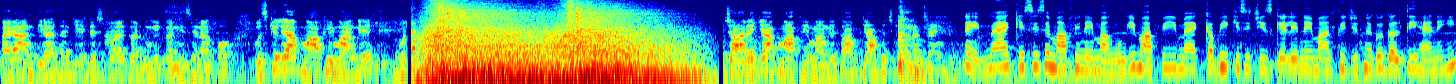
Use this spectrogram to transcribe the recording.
बयान दिया था कि डिस्ट्रॉय कर दूँगी करनी सेना को उसके लिए आप माफ़ी मांगे। चाह रहे कि आप माफ़ी मांगे तो आप क्या कुछ कहना चाहेंगे? नहीं मैं किसी से माफ़ी नहीं मांगूँगी। माफ़ी मैं कभी किसी चीज़ के लिए नहीं मांगती जिसमें कोई गलती है नहीं।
